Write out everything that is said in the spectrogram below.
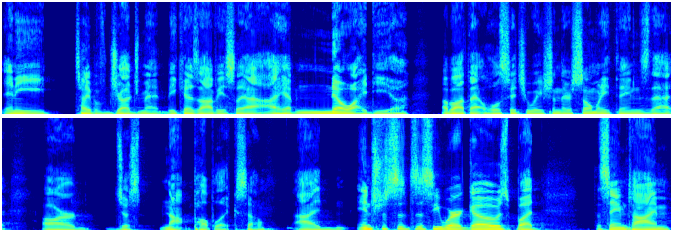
any type of judgment because obviously I, I have no idea about that whole situation. There's so many things that are just not public. So I'm interested to see where it goes, but at the same time,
